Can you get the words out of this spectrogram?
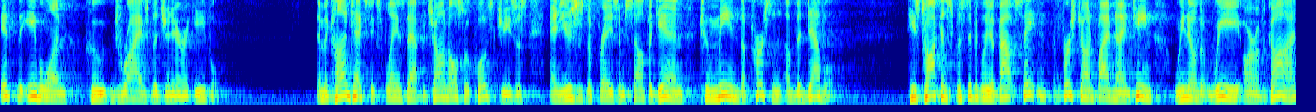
It's the evil one who drives the generic evil. And the context explains that, but John also quotes Jesus and uses the phrase himself again to mean the person of the devil. He's talking specifically about Satan. 1 John 5 19, we know that we are of God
